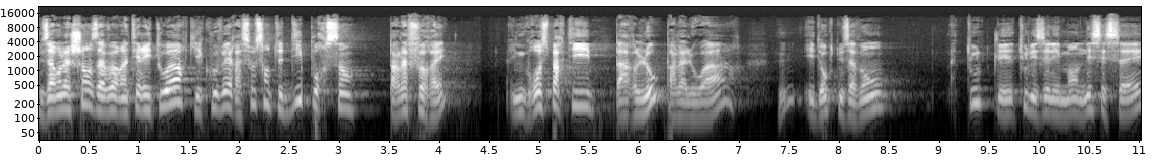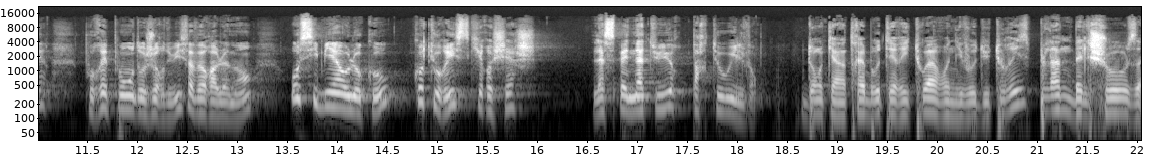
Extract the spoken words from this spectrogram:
Nous avons la chance d'avoir un territoire qui est couvert à 70% par la forêt, une grosse partie par l'eau, par la Loire, hein, et donc nous avons toutes les- tous les éléments nécessaires pour répondre aujourd'hui favorablement aussi bien aux locaux qu'aux touristes qui recherchent l'aspect nature partout où ils vont. Donc un très beau territoire au niveau du tourisme, plein de belles choses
